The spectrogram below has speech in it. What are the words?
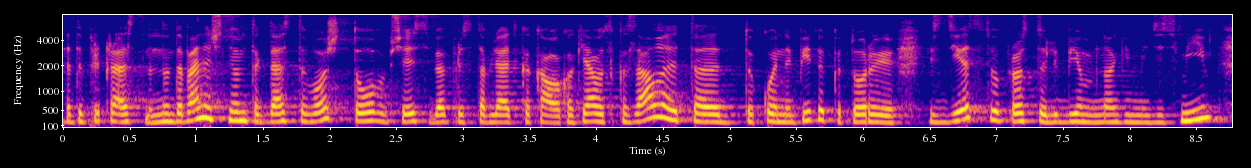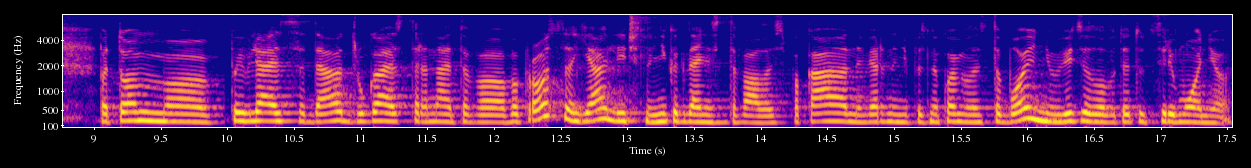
Это прекрасно. Но давай начнем тогда с того, что вообще из себя представляет какао. Как я вот сказала, это такой напиток, который с детства просто любим многими детьми. Потом э, появляется да, другая сторона этого вопроса. Я лично никогда не задавалась, пока, наверное, не познакомилась с тобой, не увидела вот эту эту церемонию.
